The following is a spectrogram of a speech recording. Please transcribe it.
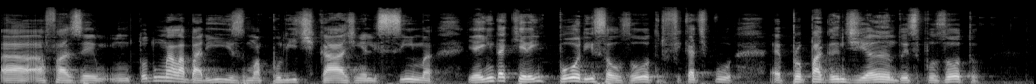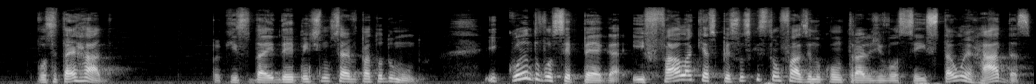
a, a fazer um, todo um malabarismo, uma politicagem ali em cima, e ainda querer impor isso aos outros, ficar tipo é, propagandeando isso pros outros, você tá errado. Porque isso daí de repente não serve para todo mundo. E quando você pega e fala que as pessoas que estão fazendo o contrário de você estão erradas,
